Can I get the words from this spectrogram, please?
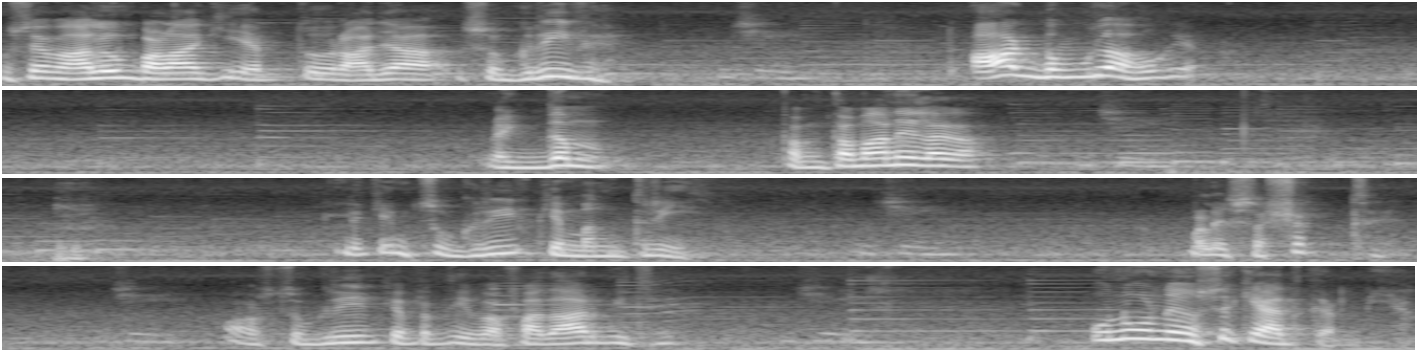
उसे मालूम पड़ा कि अब तो राजा सुग्रीव है। तो आग बबूला हो गया। एकदम तमतमाने लगा। लेकिन सुग्रीव के मंत्री बड़े सशक्त थे। और सुग्रीव के प्रति वफादार भी थे। उन्होंने उसे कैद कर लिया।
